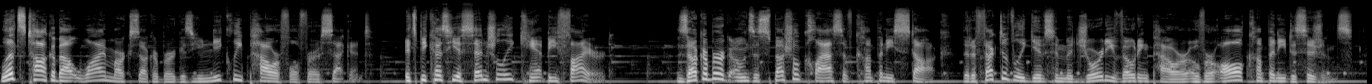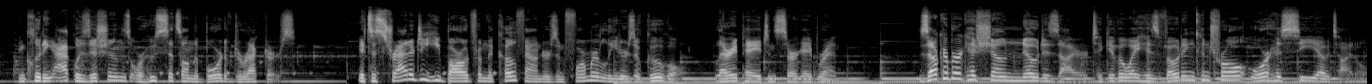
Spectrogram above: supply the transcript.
Let's talk about why Mark Zuckerberg is uniquely powerful for a second. It's because he essentially can't be fired. Zuckerberg owns a special class of company stock that effectively gives him majority voting power over all company decisions, including acquisitions or who sits on the board of directors. It's a strategy he borrowed from the co founders and former leaders of Google, Larry Page and Sergey Brin. Zuckerberg has shown no desire to give away his voting control or his CEO title.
